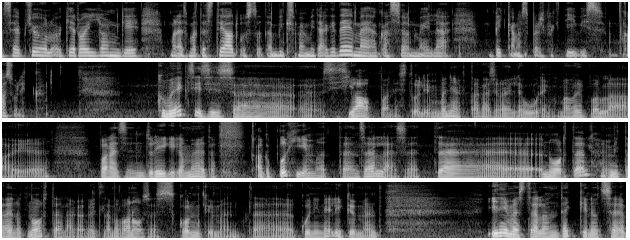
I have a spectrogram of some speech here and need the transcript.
see psühholoogi roll ongi mõnes mõttes teadvustada, miks me midagi teeme ja kas see on meile pikemas perspektiivis kasulik kui ma ei eksi, siis äh,, siis Jaapanis tuli mõni aeg tagasi välja uuring, ma võib-olla äh, panen siin nüüd riigiga mööda, aga põhimõte on selles, et äh, noortel, mitte ainult noortel, aga ka ütleme vanuses kolmkümmend äh, kuni nelikümmend, inimestel on tekkinud see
